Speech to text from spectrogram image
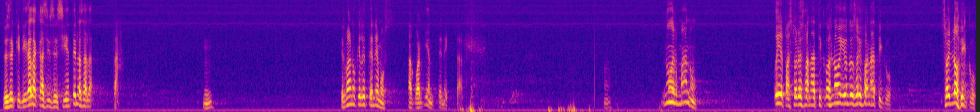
Entonces, el que llega a la casa y se siente en la sala, está. Hermano, ¿qué le tenemos? Aguardiente, néctar. No, hermano. Oye, pastor es fanático. No, yo no soy fanático. Soy lógico.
